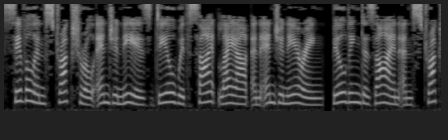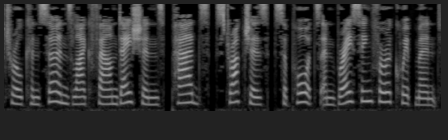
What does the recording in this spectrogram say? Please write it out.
Civil and structural engineers deal with site layout and engineering, building design and structural concerns like foundations, pads, structures, supports and bracing for equipment.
